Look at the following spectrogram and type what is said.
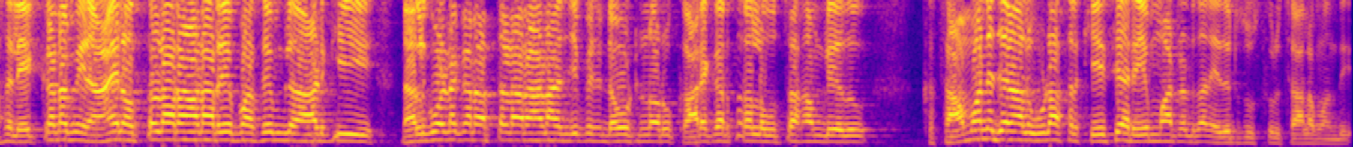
అసలు ఎక్కడ మీరు ఆయన వస్తాడా రాడా రేపు అసెంబ్లీ ఆడికి నల్గొండ కానీ వస్తాడా రాడా అని చెప్పేసి డౌట్ ఉన్నారు. కార్యకర్తలలో ఉత్సాహం లేదు. సామాన్య జనాలు కూడా అసలు కేసీఆర్ ఏం మాట్లాడదని ఎదురు చూస్తున్నారు చాలామంది.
